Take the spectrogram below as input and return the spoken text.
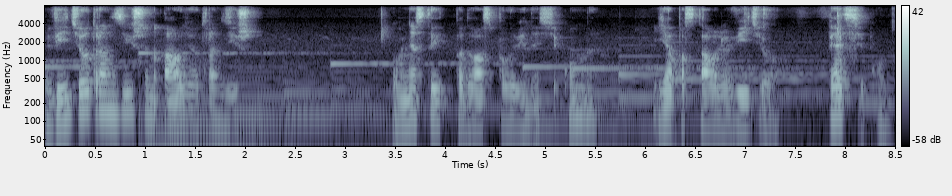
Video Transition, Audio Transition. У меня стоит по 2,5 секунды. Я поставлю видео 5 секунд.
